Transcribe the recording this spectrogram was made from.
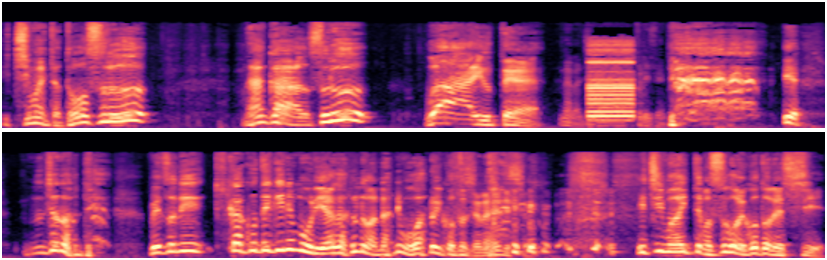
一万いったらどうする？なんか、する？わー言って。なんかプレゼント。いや、ちょっと待って。別に企画的に盛り上がるのは何も悪いことじゃないでしょ。一万いってもすごいことですし、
